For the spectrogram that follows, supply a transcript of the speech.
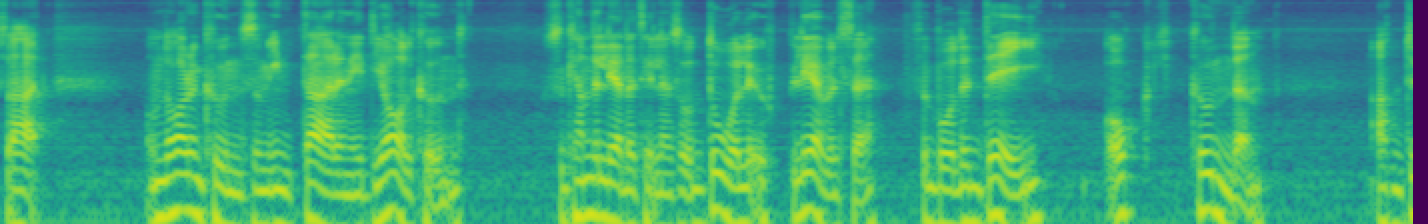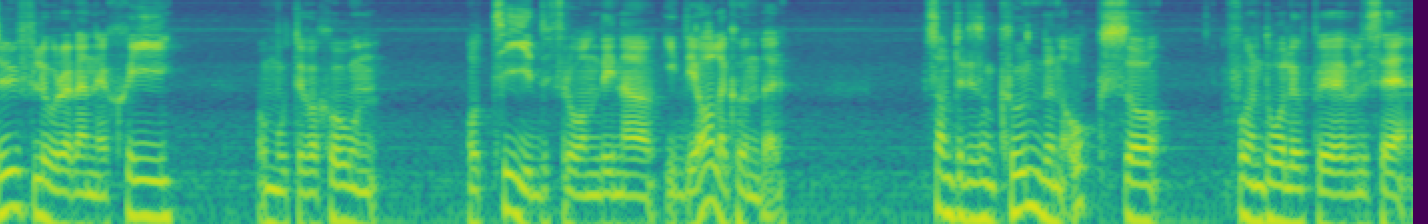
Så här. Om du har en kund som inte är en ideal kund så kan det leda till en så dålig upplevelse för både dig och kunden att du förlorar energi och motivation och tid från dina ideala kunder. Samtidigt som kunden också får en dålig upplevelse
